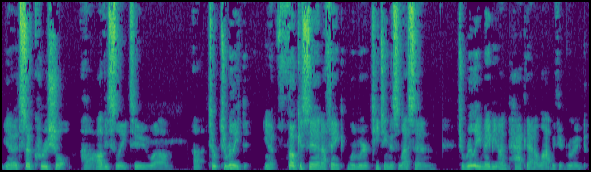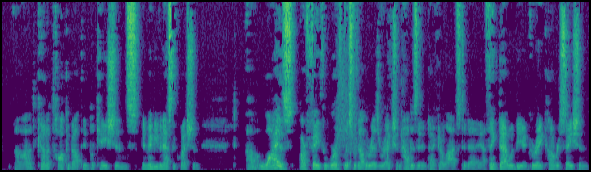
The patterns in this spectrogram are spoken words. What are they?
you know it's so crucial, uh, obviously, to um, uh, to to really you know focus in. I think when we're teaching this lesson, to really maybe unpack that a lot with your group, uh, to kind of talk about the implications, and maybe even ask the question. Uh, why is our faith worthless without the resurrection? How does it impact our lives today? I think that would be a great conversation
